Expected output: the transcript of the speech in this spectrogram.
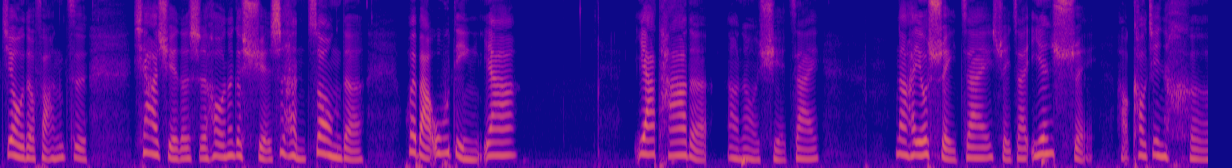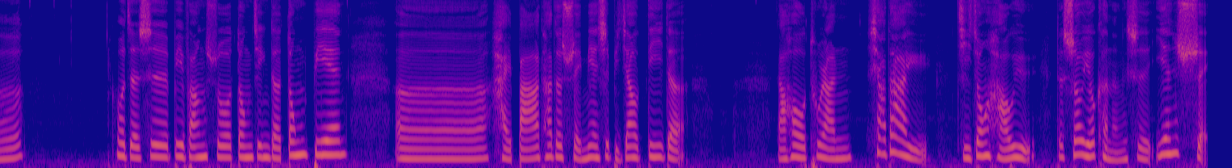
旧的房子，下雪的时候，那个雪是很重的，会把屋顶压压塌的啊，那种雪灾。那还有水灾，水灾淹水，好靠近河，或者是比方说东京的东边，呃，海拔它的水面是比较低的，然后突然下大雨，集中豪雨的时候，有可能是淹水。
